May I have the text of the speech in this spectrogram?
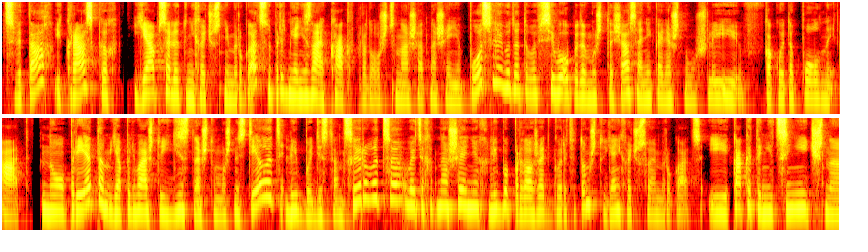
цветах и красках. Я абсолютно не хочу с ними ругаться, но при этом я не знаю, как продолжатся наши отношения после вот этого всего, потому что сейчас они, конечно, ушли в какой-то полный ад. Но при этом я понимаю, что единственное, что можно сделать, либо дистанцироваться в этих отношениях, либо продолжать говорить о том, что я не хочу с вами ругаться. И как это не цинично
